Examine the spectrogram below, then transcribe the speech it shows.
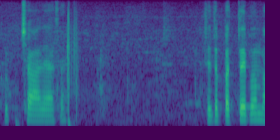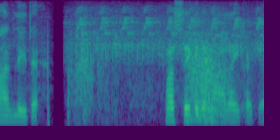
खूप छान आहे असं. तिथं पत्रे पण बांधले इथे. मस्त केलं आहे इकडचं.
